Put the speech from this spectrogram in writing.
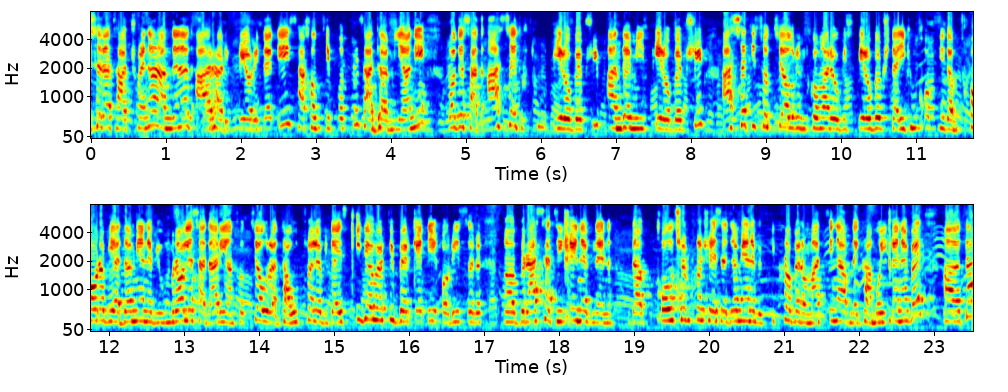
ისედაც აჩვენა რამდენად არ არის პრიორიტეტი სახელმწიფოსთვის ადამიანი როდესაც ასეთ პირობებში პანდემიის პირობებში ასეთი სოციალური მდგომარეობის პირობებში და იქ მყოფნი და მცხოვრები ადამიანები უმრავლესად არიან სოციალურად დაუცველები და ეს კიდევ ერთი ბერკეტი იყო რის რასაც იყენებდნენ და ყოველ შემთხვევაში ეს ადამიანები ფიქრობენ რომ მათ წინააღმდეგ გამოიყენებენ და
